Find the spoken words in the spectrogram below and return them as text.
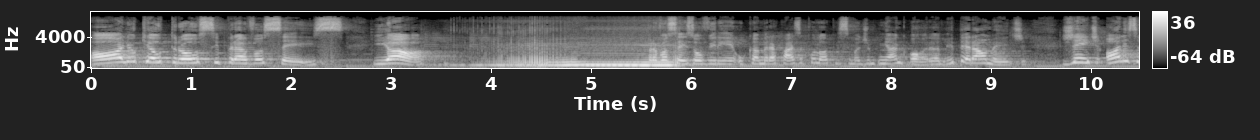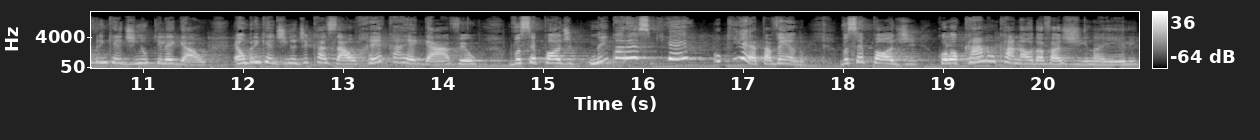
Olha o que eu trouxe para vocês. E ó, para vocês ouvirem, o câmera quase pulou aqui em cima de mim agora, literalmente. Gente, olha esse brinquedinho que legal. É um brinquedinho de casal recarregável. Você pode, nem parece que é. O que é, tá vendo? Você pode colocar no canal da vagina ele,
